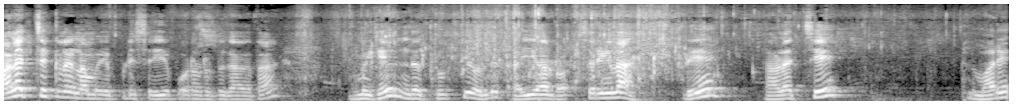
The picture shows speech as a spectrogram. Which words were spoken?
மலச்சிக்கலை நம்ம எப்படி செய்ய போகிறோன்றதுக்காக தான் இன்றைக்கி இந்த துத்தி வந்து கையாளுறோம். சரிங்களா? அப்படியே அழைச்சி இந்த மாதிரி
